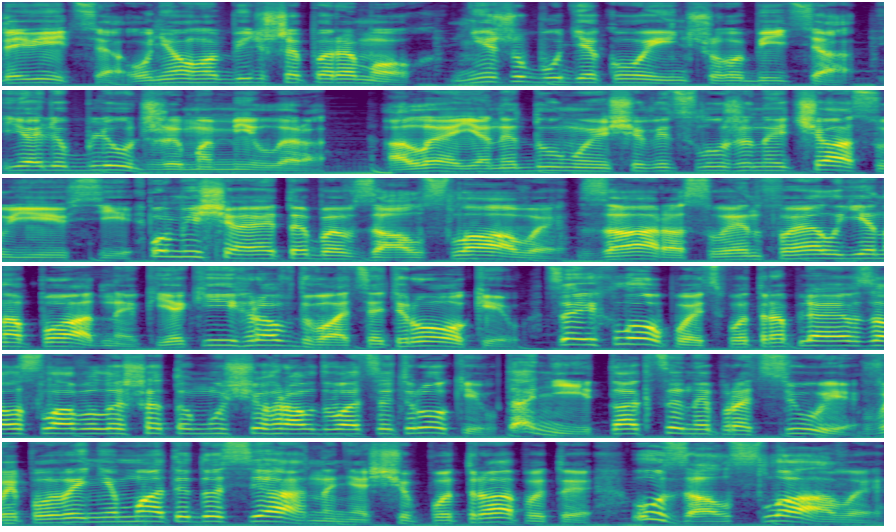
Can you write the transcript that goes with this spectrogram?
Дивіться, у нього більше перемог, ніж у будь-якого іншого бійця. Я люблю Джима Міллера. Але я не думаю, що відслужений час у UFC поміщає тебе в зал слави. Зараз у НФЛ є нападник, який грав 20 років. Цей хлопець потрапляє в зал слави лише тому, що грав 20 років. Та ні, так це не працює. Ви повинні мати досягнення, щоб потрапити у зал слави.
